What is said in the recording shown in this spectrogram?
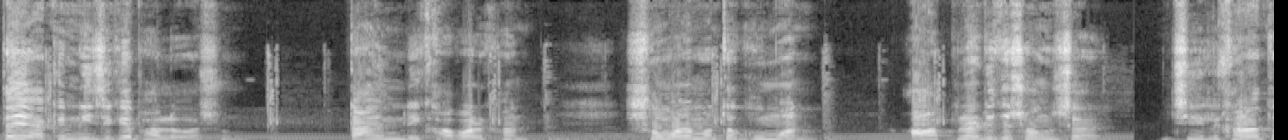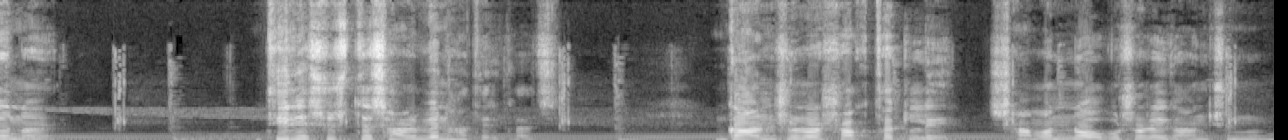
তাই আগে নিজেকে ভালোবাসুন। টাইমলি খাবার খান, সময় মতো ঘুমান আপনারই তো সংসার, জেলখানা তো নয়। ধীরে সুস্থে সারবেন হাতের কাজ। গান শোনার শখ থাকলে সামান্য অবসরে গান শুনুন।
